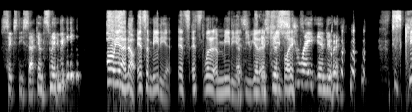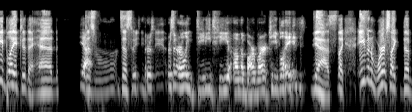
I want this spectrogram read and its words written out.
sixty seconds, maybe. Oh yeah, no, it's immediate. It's it's literally immediate. It's, you get a keyblade straight into it. just keyblade to the head. Yeah. Just, just there's there's an early DDT on the barbed wire keyblade. Yes, like even worse, like the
